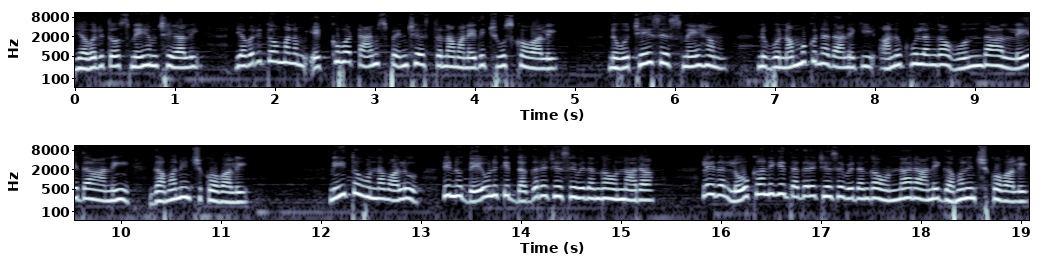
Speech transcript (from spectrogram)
ఎవరితో స్నేహం చేయాలి? ఎవరితో మనం ఎక్కువ టైం స్పెండ్ చేస్తున్నాం అనేది చూసుకోవాలి. నువ్వు చేసే స్నేహం నువ్వు నమ్ముకున్న దానికి అనుకూలంగా ఉందా లేదా అని గమనించుకోవాలి. నీతో ఉన్నవాళ్ళు నిన్ను దేవునికి దగ్గర చేసే విధంగా ఉన్నారా? లేదా లోకానికి దగ్గర చేసే విధంగా ఉన్నారా అని గమనించుకోవాలి.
